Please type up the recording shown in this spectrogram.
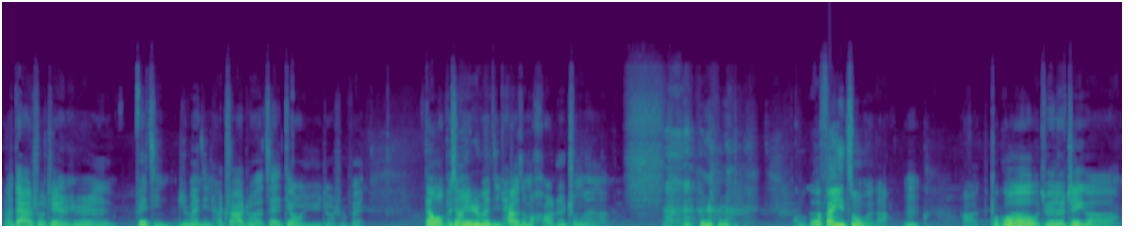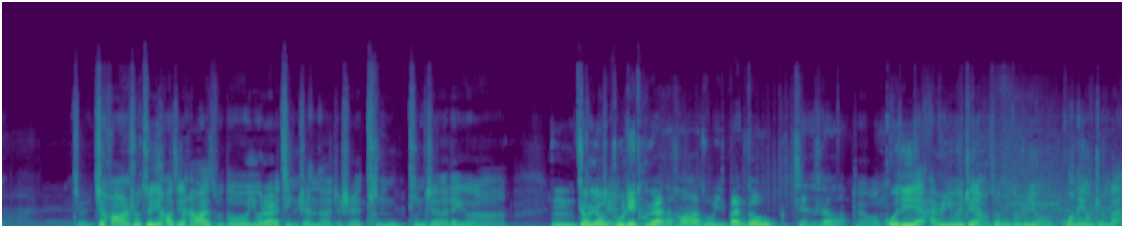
然后大家说这人是被警日本警察抓住了，在钓鱼，就是被。但我不相信日本警察有这么好的中文了。谷歌翻译做过的，嗯，啊，不过我觉得这个就就好像说最近好几个汉化组都有点谨慎的，就是停停止了这个。嗯，就是有独立图源的汉化组一般都谨慎了。对我估计也还是因为这两个作品都是有国内有正版，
